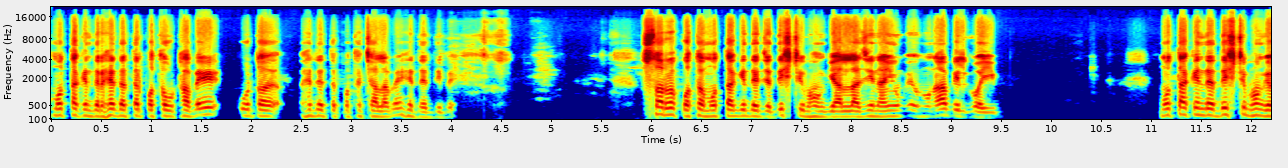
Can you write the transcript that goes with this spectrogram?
মোত্তাকিনদের হেদাতের পথে উঠাবে ওটা হেদাতের পথে চালাবে হেদাত দিবে। সর্বপ্রথম মোত্তাকিদের যে দৃষ্টিভঙ্গি, আল্লাহ জিনায়ুম ইউনুনা বিল গয়িব। মোত্তাকিনদের দৃষ্টিভঙ্গি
